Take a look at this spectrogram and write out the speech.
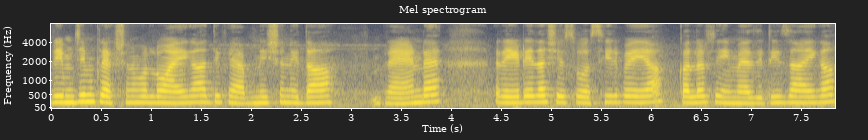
ਰਿਮਜਿਮ ਕਲੈਕਸ਼ਨ ਵੱਲੋਂ ਆਏਗਾ ਦੀ ਫੈਬਨੇਸ਼ਨ ਇਹਦਾ ਬ੍ਰਾਂਡ ਹੈ। ਰੇਟ ਇਹਦਾ 680 ਰੁਪਏ ਆ। Colour same as it is ਆਏਗਾ।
